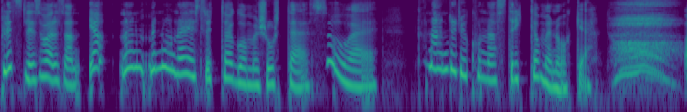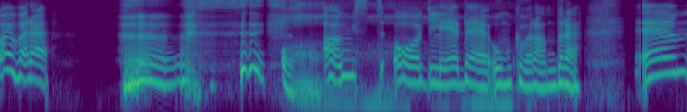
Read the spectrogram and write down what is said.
plutselig så var det sånn Ja, nei, men nå når jeg slutta å gå med skjorte, så eh, kan hende du kunne ha strikka med noe. Og jeg bare Angst og glede om hverandre. Um,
